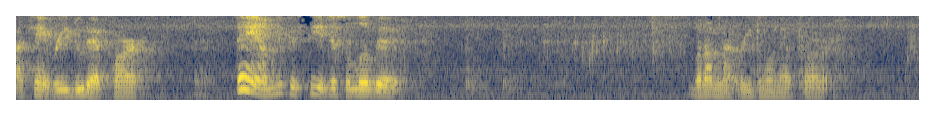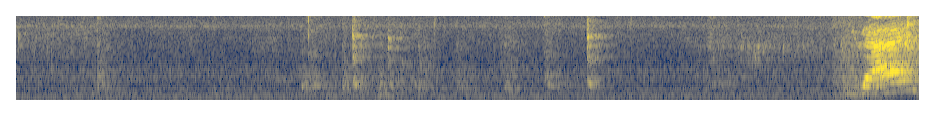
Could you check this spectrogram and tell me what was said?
I can't redo that part. Damn, you can see it just a little bit. But I'm not redoing that part. You guys,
